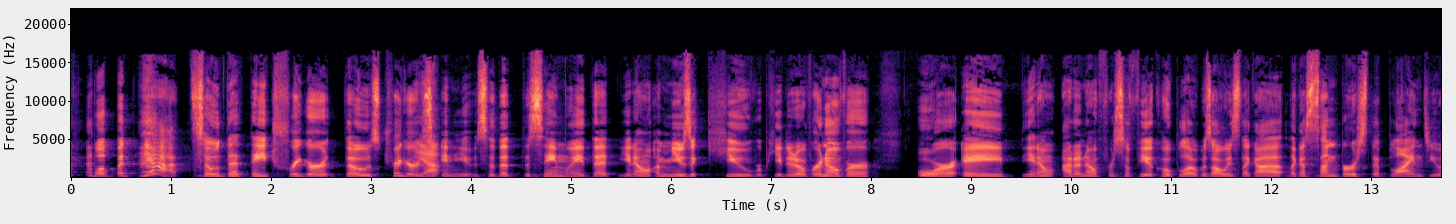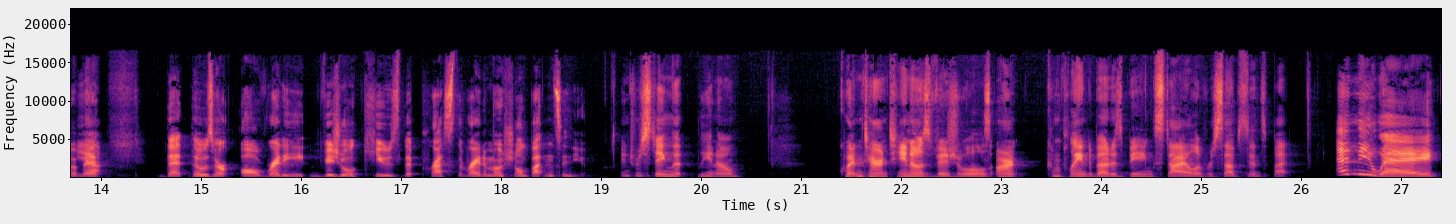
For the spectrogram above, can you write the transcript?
well, but yeah, so that they trigger those triggers Yeah. in you, so that the same way that you know a music cue repeated over and over. Or a, you know, I don't know. For Sofia Coppola, it was always like a like a sunburst that blinds you a Yeah. bit. That those are already visual cues that press the right emotional buttons in you. Interesting that, you know, Quentin Tarantino's visuals aren't complained about as being style over substance. But anyway,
